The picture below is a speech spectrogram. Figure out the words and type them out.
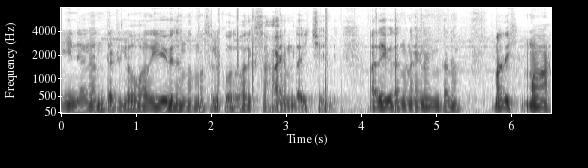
ఈ నెలంతటిలో వారు ఏ విధంగా మసులుకోరో వారికి సహాయం దయచేయండి. అదేవిధంగా నాయన ఇంకను మరి మా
